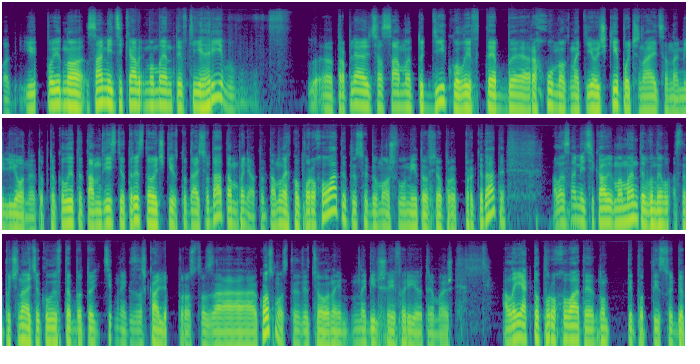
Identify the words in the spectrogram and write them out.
От. І відповідно, самі цікаві моменти в тій грі трапляються саме тоді, коли в тебе рахунок на ті очки починається на мільйони. Тобто, коли ти там 200-300 очків туди-сюди, там понятно, там легко порахувати, ти собі можеш в умі то все прокидати. Але самі цікаві моменти вони власне починаються, коли в тебе той цінник зашкалює просто за космос, ти від цього най- найбільше ейфорії отримуєш. Але як то порахувати, ну, типу, ти собі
